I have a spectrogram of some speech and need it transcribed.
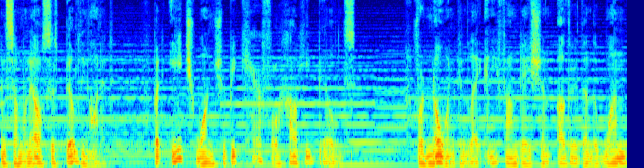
and someone else is building on it. But each one should be careful how he builds. For no one can lay any foundation other than the one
